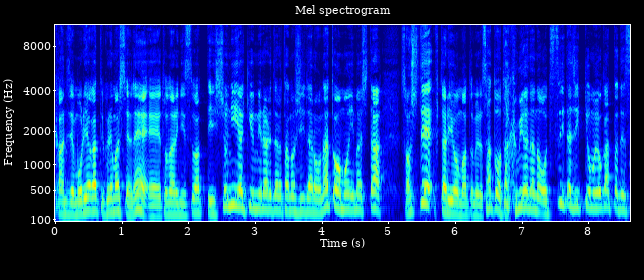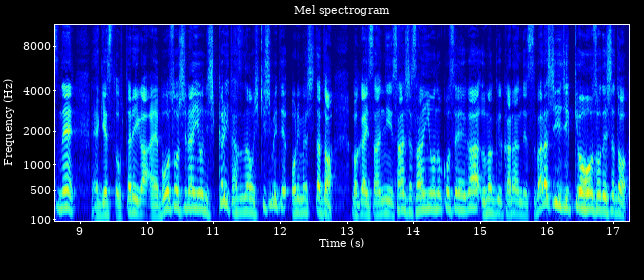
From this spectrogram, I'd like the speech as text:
感じで盛り上がってくれましたよね、えー隣に座って一緒に野球見られたら楽しいだろうなと思いました。そして2人をまとめる佐藤匠アナの落ち着いた実況も良かったですね、えゲスト2人が、え暴走しないようにしっかり手綱を引き締めておりましたと。若い3人三者三様の個性がうまく絡んで素晴らしい実況放送でしたと。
